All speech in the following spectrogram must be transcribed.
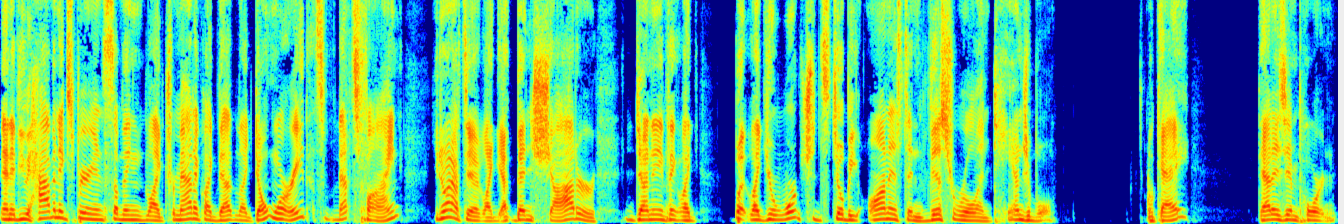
And if you haven't experienced something like traumatic like that, like, don't worry, that's that's fine. You don't have to like have been shot or done anything like, but like your work should still be honest and visceral and tangible. Okay, that is important.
